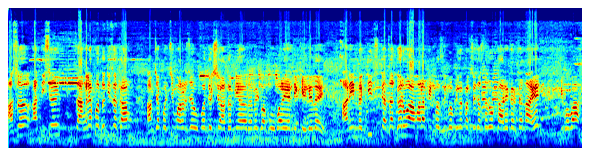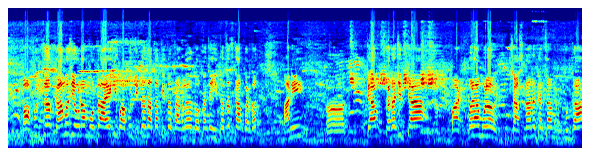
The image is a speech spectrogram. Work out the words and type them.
असं अतिशय चांगल्या पद्धतीचं काम आमच्या पश्चिम महाराष्ट्राचे उपाध्यक्ष आदरणीय रमेश बापू उबाळे यांनी केलेलं आहे. आणि नक्कीच त्याचा गर्व आम्हाला पीपल्स रिपब्लिकन पक्षाच्या सर्व कार्यकर्त्यांना आहे की बाबा बापूंचं कामच एवढा मोठं आहे की बापू जिथं जातात तिथं चांगलं लोकांच्या हिताचंच काम करतात. आणि त्या कदाचित त्या पाठबळामुळं शासनानं त्यांचा मुद्दा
